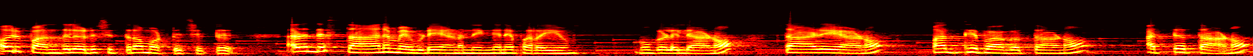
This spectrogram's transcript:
ഒരു പന്തിൽ ഒരു ചിത്രം ഒട്ടിച്ചിട്ട് അതിന്റെ സ്ഥാനം എവിടെയാണെന്ന് എങ്ങനെ പറയും? മുകളിലാണോ താഴെയാണോ മധ്യഭാഗത്താണോ അറ്റത്താണോ?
